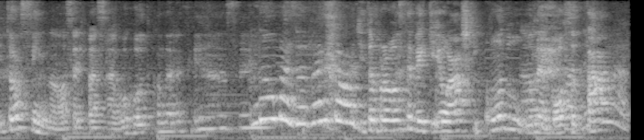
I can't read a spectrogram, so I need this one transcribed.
Então assim. Nossa, ele passava o rodo quando era criança. Hein? Não, mas é verdade. Então pra você ver que eu acho que quando não, o negócio tá.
